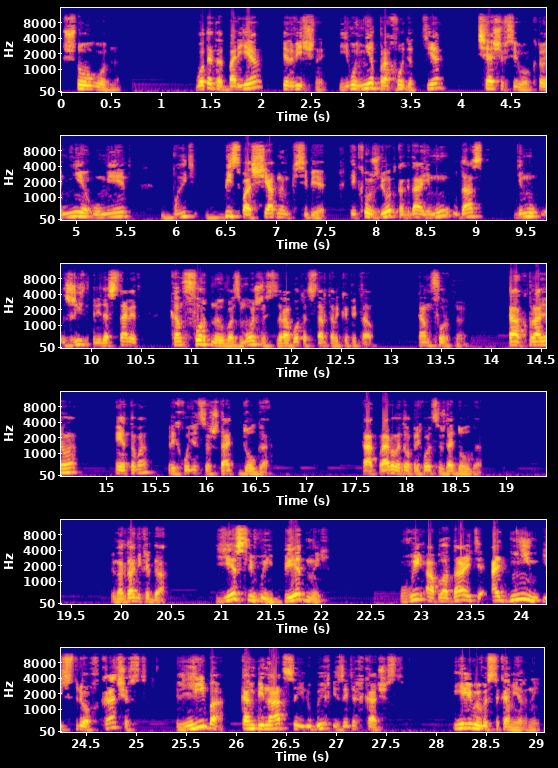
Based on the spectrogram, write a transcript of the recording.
что угодно. Вот этот барьер первичный, его не проходят те, чаще всего, кто не умеет быть беспощадным к себе, и кто ждет, когда ему удаст, ему жизнь предоставит комфортную возможность заработать стартовый капитал. Комфортную. Как правило, этого приходится ждать долго. Как правило, этого приходится ждать долго. Иногда никогда. Если вы бедный, вы обладаете одним из трех качеств, либо комбинацией любых из этих качеств. Или вы высокомерный,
